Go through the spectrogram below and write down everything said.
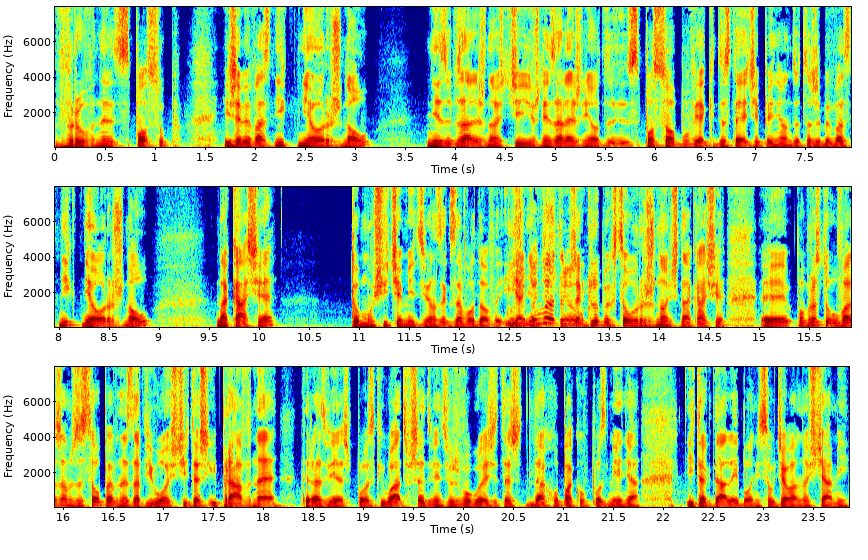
w równy sposób. I żeby was nikt nie orżnął, nie, w zależności, już niezależnie od sposobu, w jaki dostajecie pieniądze, to żeby was nikt nie orżnął, na kasie, to musicie mieć związek zawodowy. I Może ja nie mówię o tym, będziesz że miał- kluby chcą rżnąć na kasie. E, Po prostu uważam, że są pewne zawiłości też i prawne. Teraz wiesz, Polski Ład wszedł, więc już w ogóle się też da chłopaków pozmienia i tak dalej, bo oni są działalnościami.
